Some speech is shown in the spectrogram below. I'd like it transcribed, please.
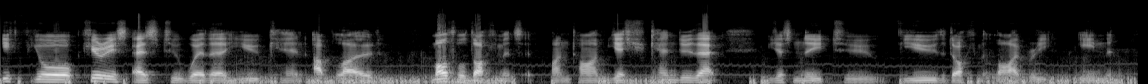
if you're curious as to whether you can upload multiple documents at one time, yes, you can do that. You just need to view the document library in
